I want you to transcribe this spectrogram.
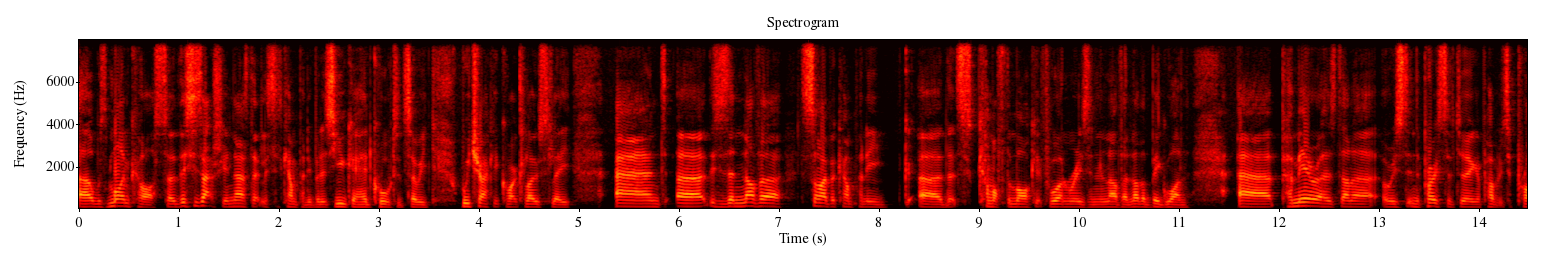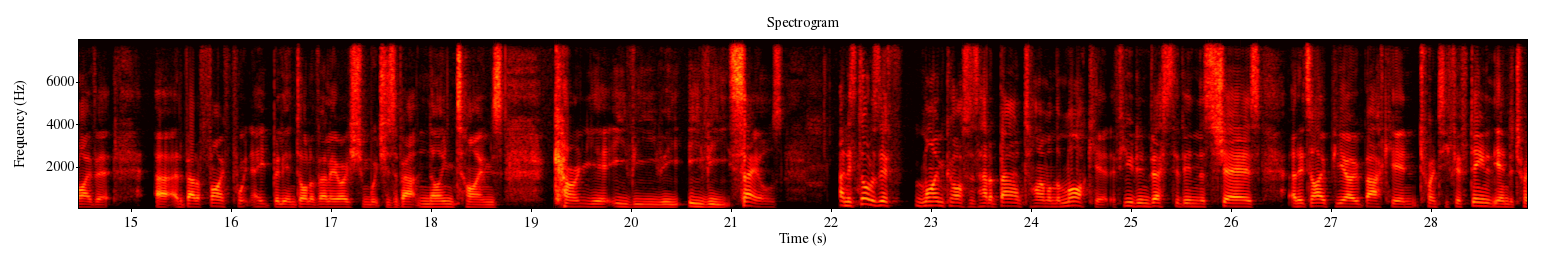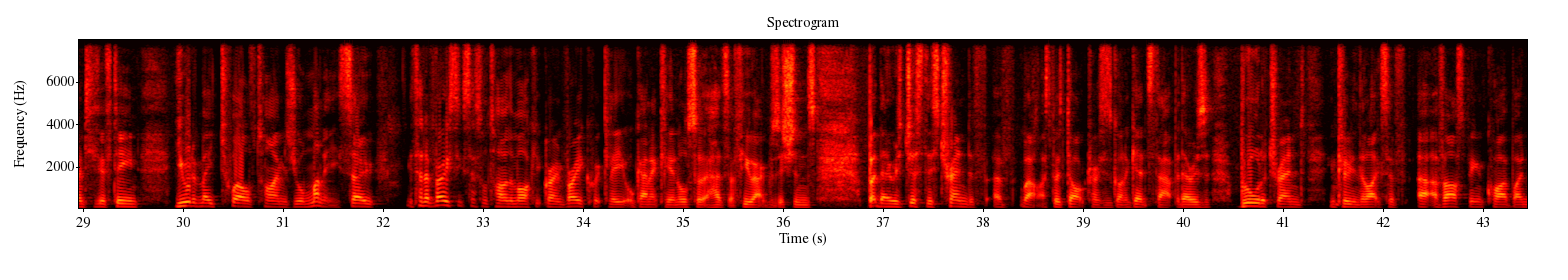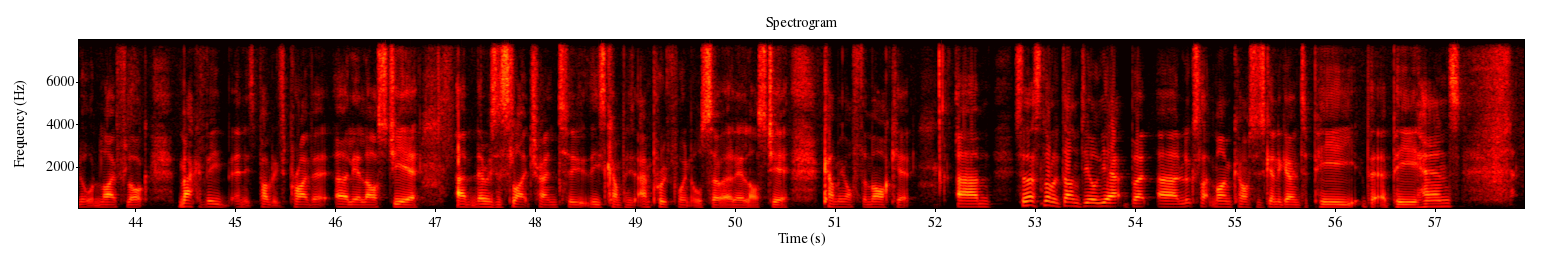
uh, was Mimecast. So this is actually a Nasdaq listed company, but it's UK headquartered, so we we track it quite closely. And uh, this is another cyber company uh, that's come off the market for one reason or another, another big one. Uh, Permira has done a, or is in the process of doing a public to private uh, at about a $5.8 billion valuation, which is about nine times current year EV, EV, EV sales. And it's not as if Mimecast has had a bad time on the market. If you'd invested in the shares at its IPO back in 2015, at the end of 2015, you would have made 12 times your money. So it's had a very successful time on the market, growing very quickly organically, and also it has a few acquisitions. But there is just this trend of, of well, I suppose Darktrace has gone against that, but there is a broader trend, including the likes of uh, Avast being acquired by Norton LifeLock, McAfee and its public to private earlier last year. Um, there is a slight trend to these companies, and Proofpoint also earlier last year, coming off the market. Um, so that's not a done deal yet, but uh, looks like Mimecast is going to go into PE, PE hands.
